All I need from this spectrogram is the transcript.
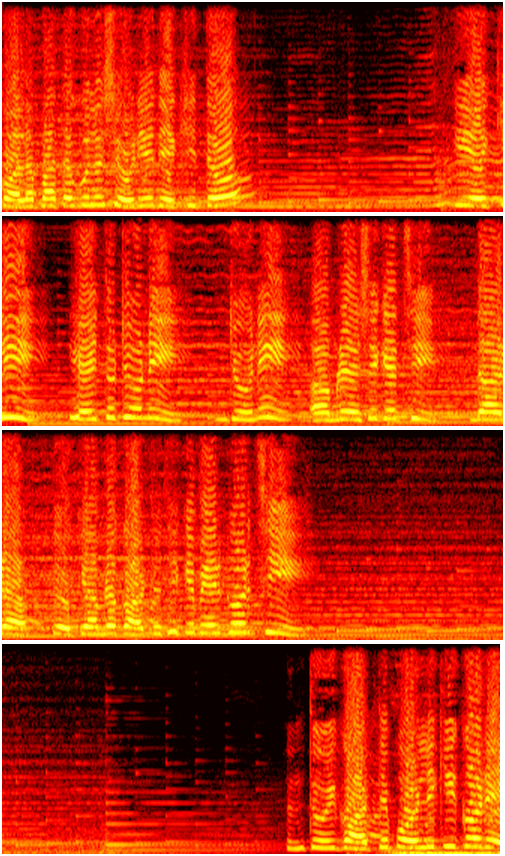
কলা পাতাগুলো সরিয়ে দেখি তো। এ কি? এই তো টুনি। টুনি আমরা এসে গেছি। দাঁড়া তোকে আমরা গর্ত থেকে বের করছি। তুই গর্তে পড়লি কি করে?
